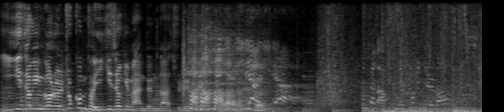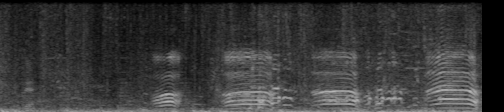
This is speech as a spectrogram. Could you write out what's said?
이기적인 거를 조금 더 이기적이면 안 된다 줄일 때 아, 아, 아, 아.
